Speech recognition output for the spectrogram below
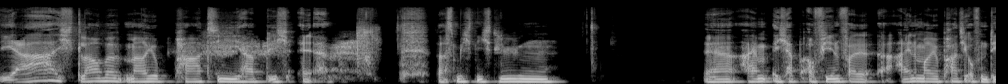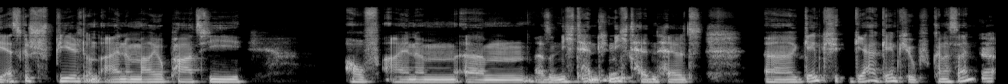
ja, ich glaube, Mario Party habe ich, äh, lass mich nicht lügen. Äh, ich habe auf jeden Fall eine Mario Party auf dem DS gespielt und eine Mario Party auf einem, ähm, also nicht, Hand, nicht Handheld, äh, Gamecube, ja, Gamecube, kann das sein? Ja,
